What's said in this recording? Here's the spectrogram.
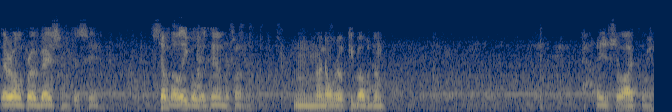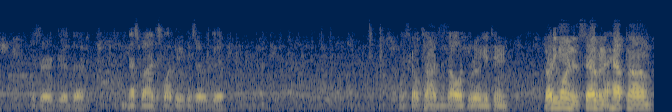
they were on probation because he something illegal with him or something. Mm, I don't really keep up with them. I used to like them because they were good though. That's why I just like people because they were good. Well, Skoal Tides is always a really good team. 31 to 7 at halftime.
